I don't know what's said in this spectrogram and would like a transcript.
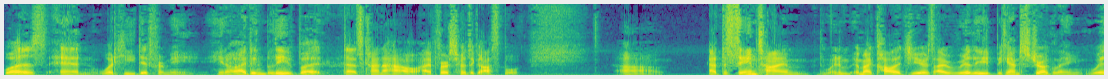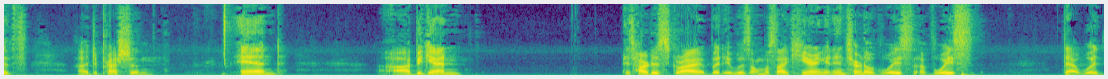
was and what he did for me. You know, I didn't believe, but that's kind of how I first heard the gospel. Uh, at the same time, in, in, my college years, I really began struggling with uh, depression, and uh, I began. It's hard to describe, but it was almost like hearing an internal voice, a voice that would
